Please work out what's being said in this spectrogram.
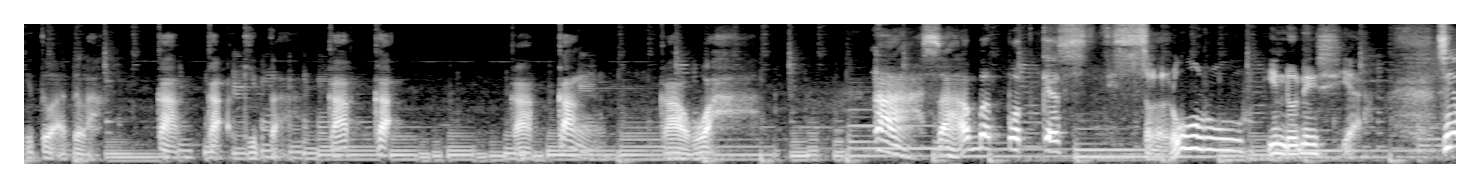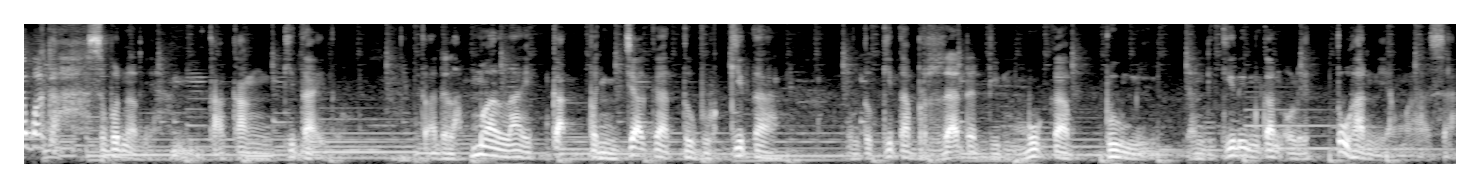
itu adalah kakak kita kakak kakang kawah. Nah, sahabat podcast di seluruh Indonesia, siapakah sebenarnya kakang kita itu? Itu adalah malaikat penjaga tubuh kita untuk kita berada di muka bumi yang dikirimkan oleh Tuhan Yang Maha Esa.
